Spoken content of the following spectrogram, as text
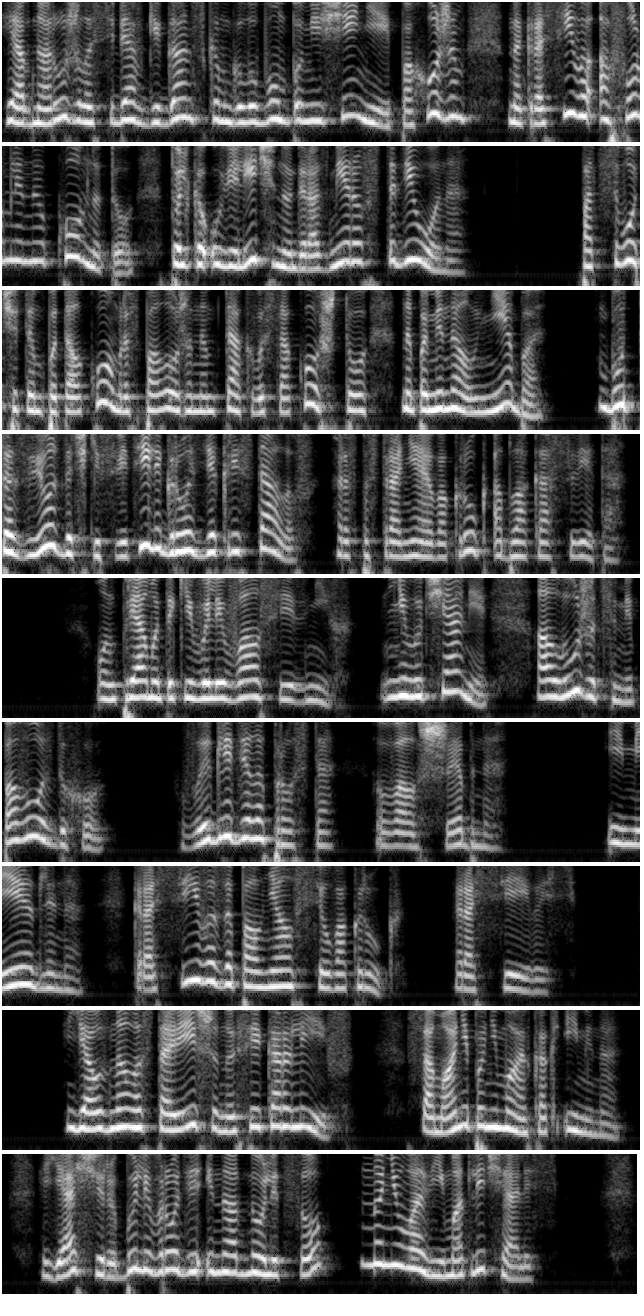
и обнаружила себя в гигантском голубом помещении, похожем на красиво оформленную комнату, только увеличенную до размеров стадиона. Под сводчатым потолком, расположенным так высоко, что напоминал небо, будто звездочки светили гроздья кристаллов, распространяя вокруг облака света. Он прямо-таки выливался из них, не лучами, а лужицами по воздуху. Выглядело просто волшебно. И медленно, красиво заполнял все вокруг, рассеиваясь. Я узнала старейшину Фейкарлиев. Сама не понимаю, как именно. Ящеры были вроде и на одно лицо, но неуловимо отличались.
